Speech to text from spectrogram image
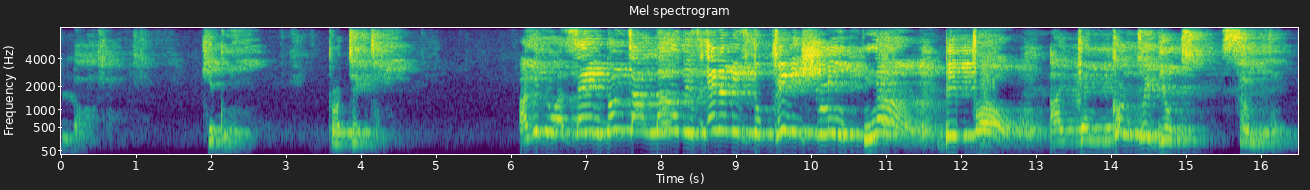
Lord, keep me, protect me. As if he was saying, Don't allow these enemies to finish me now before I can contribute something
